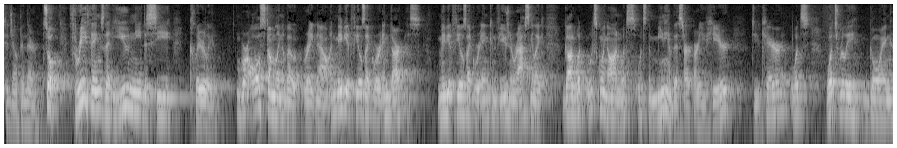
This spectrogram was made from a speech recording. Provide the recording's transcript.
to jump in there. So, three things that you need to see clearly. We're all stumbling about right now, and maybe it feels like we're in darkness. Maybe it feels like we're in confusion. We're asking, like, God, what, what's going on? What's, what's the meaning of this? Are, are you here? Do you care? What's, What's really going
